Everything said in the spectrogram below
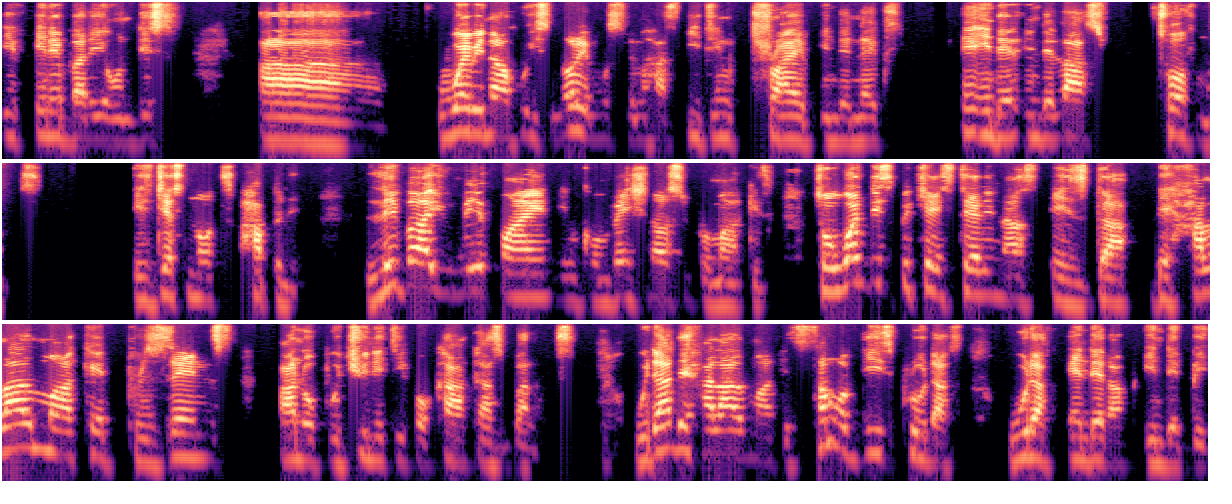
if anybody on this uh, webinar who is not a Muslim has eaten tripe in the next in the in the last 12 months. It's just not happening. Liver you may find in conventional supermarkets. So what this picture is telling us is that the halal market presents an opportunity for carcass balance. Without the halal market, some of these products would have ended up in the bin.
